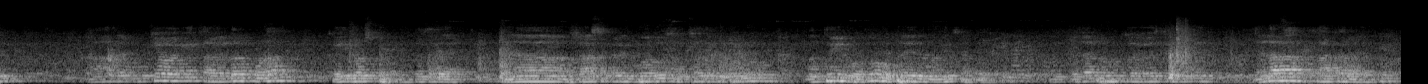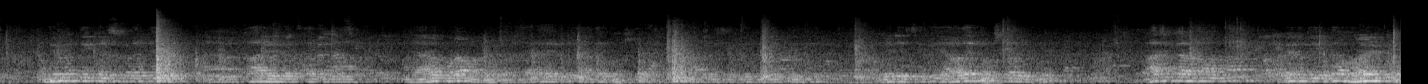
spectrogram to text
ಕೆಲಸ ಆದರೆ ಮುಖ್ಯವಾಗಿ ತಾವೆಲ್ಲರೂ ಕೂಡ ಕೈ ಜೋಡಿಸ್ಬೇಕು. ಯಾಕಂದರೆ ಜನ ಶಾಸಕರಿರ್ಬೋದು, ಸಂಸದರಿರ್ಬೋದು ಮಂತ್ರಿ ಇರ್ಬೋದು ಒಬ್ಬರೇ ಮಾಡಿ ಸಾಧ್ಯ. ಈ ಪ್ರಜಾಪ್ರಭುತ್ವ ವ್ಯವಸ್ಥೆಯಲ್ಲಿ ಎಲ್ಲರ ಸಹಕಾರ ಬೇಕು ಅಭಿವೃದ್ಧಿ ಕೆಲಸಗಳಲ್ಲಿ ಕಾರ್ಯನಿರ್ವಹಿಸ್ತಾರೆ ಯಾರೂ ಕೂಡ ಮಾಡಬೇಕು ಯಾವುದೇ ಇರಲಿ, ಯಾವುದೇ ಪಕ್ಷಗಳು ಕಾಂಗ್ರೆಸ್ ಇರಲಿ ಬಿ ಜೆ ಪಿ ಇರಲಿ, ಜೆ ಡಿ ಎಸ್ ಇರಲಿ, ಯಾವುದೇ ಪಕ್ಷದವರಿರಲಿ ರಾಜಕಾರಣವನ್ನು ಅಭಿವೃದ್ಧಿಯಿಂದ ಹೊರಗಿಟ್ಟು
